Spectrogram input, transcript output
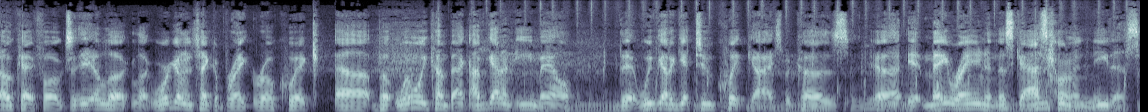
Okay, folks. Yeah, Look, look. We're going to take a break real quick, uh, but when we come back, I've got an email that we've got to get to quick, guys, because uh, it may rain and this guy's going to need us.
